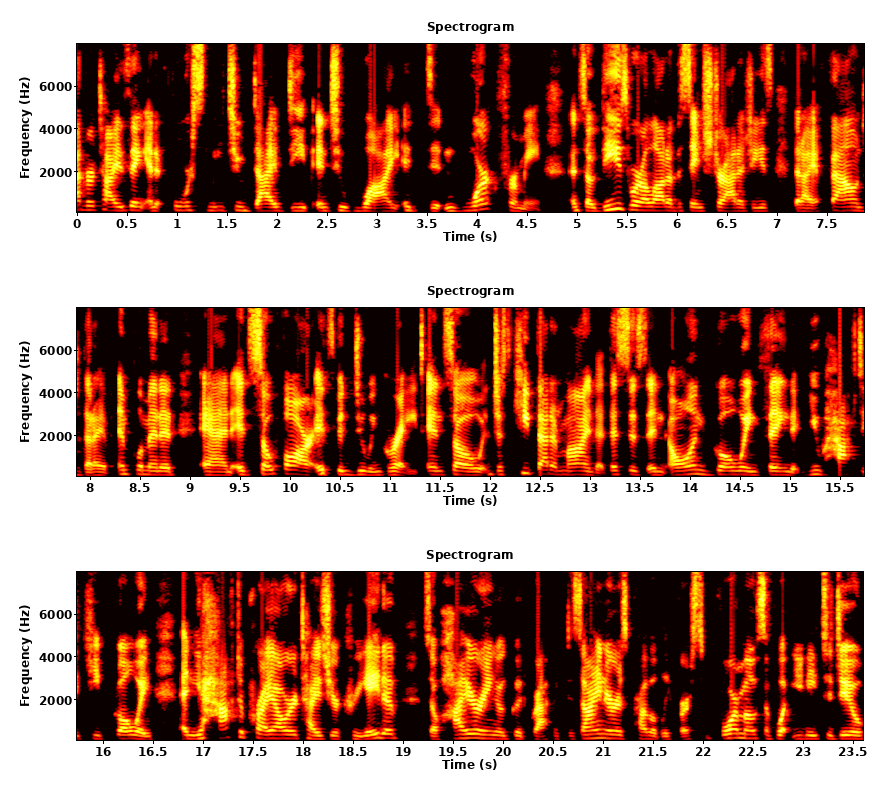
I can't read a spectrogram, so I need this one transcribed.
advertising and it forced me to dive deep into why it didn't work for me. And so these were a lot of the same strategies that I have found found that I have implemented. And it's so far, it's been doing great. And so just keep that in mind that this is an ongoing thing that you have to keep going and you have to prioritize your creative. So hiring a good graphic designer is probably first and foremost of what you need to do.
